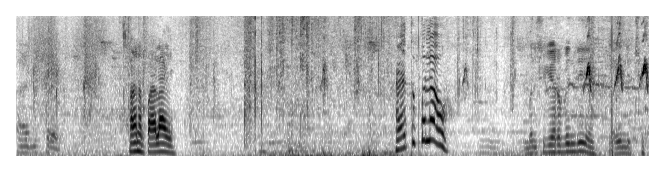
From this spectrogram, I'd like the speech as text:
Ah. Ano palay? Ah, ito pala oh. Balik si Kervin din eh. Mainit siya.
